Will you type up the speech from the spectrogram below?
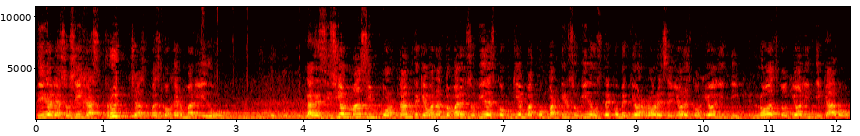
Dígale a sus hijas, truchas para escoger marido. La decisión más importante que van a tomar en su vida es con quién va a compartir su vida. Usted cometió errores, señor, escogió el no escogió al indicado.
